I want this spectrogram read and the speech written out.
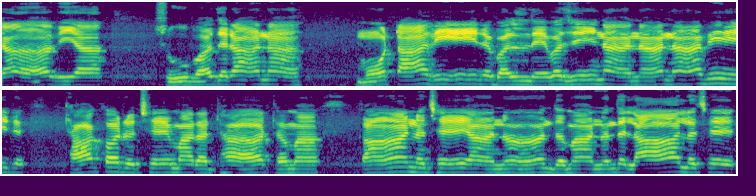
આવ્યા. સુભદ્રાના મોટા વીર, બલદેવજીના નાના વીર, ઠાકર છે મારા ઠાઠમાં, કાન છે આનંદમાં, નંદલાલ છે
